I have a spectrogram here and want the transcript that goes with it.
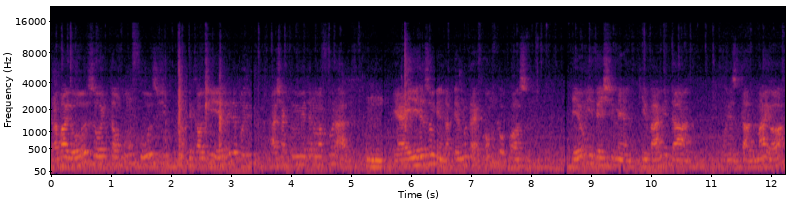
trabalhoso ou então confuso de aplicar o dinheiro e depois achar que estou me metendo numa furada. Uhum. E aí, resumindo, a pergunta é como que eu posso ter um investimento que vai me dar um resultado maior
